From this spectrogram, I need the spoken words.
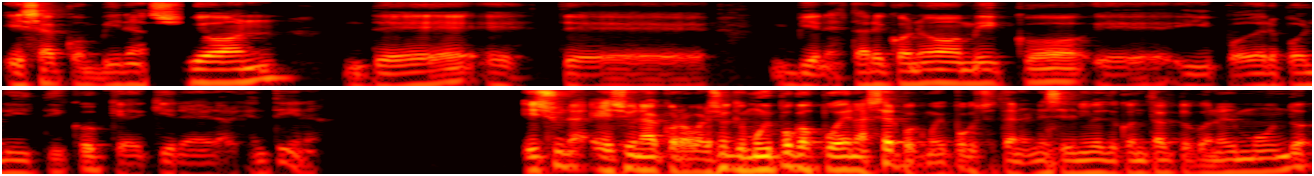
esa combinación de este, bienestar económico eh, y poder político que adquieren en Argentina. Es una, es una que muy pocos pueden hacer, porque muy pocos están en ese nivel de contacto con el mundo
